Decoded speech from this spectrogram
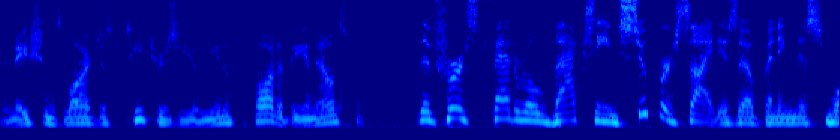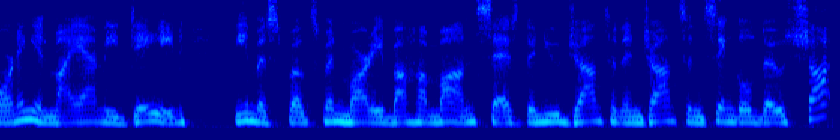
The nation's largest teachers union applauded the announcement. The first federal vaccine super site is opening this morning in Miami-Dade. FEMA spokesman Marty Bahamonde says the new Johnson & Johnson single-dose shot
